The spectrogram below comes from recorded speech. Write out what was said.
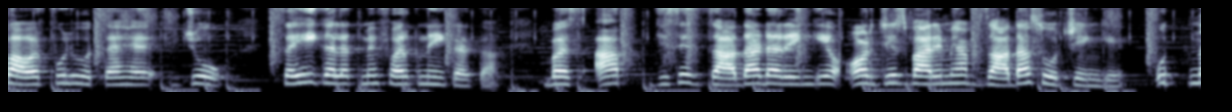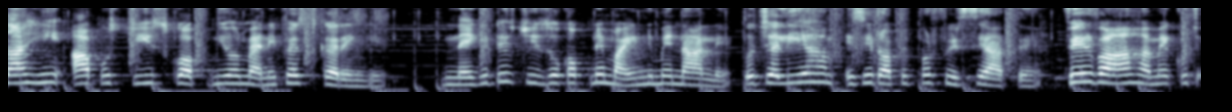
पावरफुल होता है, जो सही गलत में फ़र्क नहीं करता। बस आप जिसे ज़्यादा डरेंगे और जिस बारे में आप ज़्यादा सोचेंगे, उतना ही आप उस चीज़ को अपनी ओर मैनिफेस्ट करेंगे। नेगेटिव चीज़ों को अपने माइंड में ना लें। तो चलिए हम इसी टॉपिक पर फिर से आते हैं। फिर वहाँ हमें कुछ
